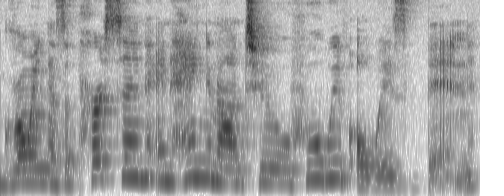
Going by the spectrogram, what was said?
growing as a person and hanging on to who we've always been.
